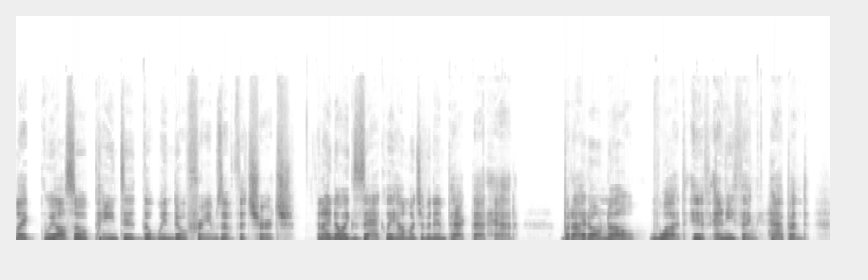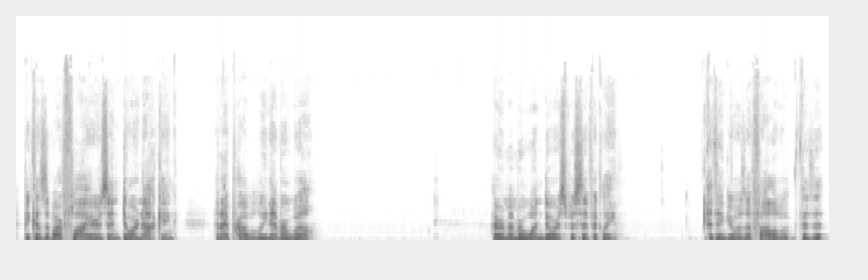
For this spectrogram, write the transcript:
Like, we also painted the window frames of the church. And I know exactly how much of an impact that had. But I don't know what, if anything, happened because of our flyers and door knocking. And I probably never will. I remember one door specifically. I think it was a follow up visit.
